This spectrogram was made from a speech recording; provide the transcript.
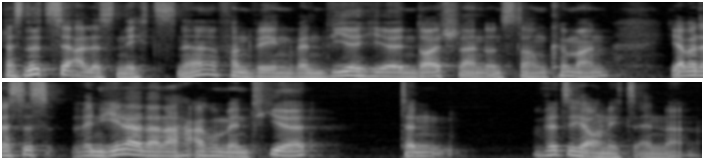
das nützt ja alles nichts, ne? Von wegen, wenn wir hier in Deutschland uns darum kümmern. Ja, aber das ist, wenn jeder danach argumentiert, dann wird sich auch nichts ändern.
